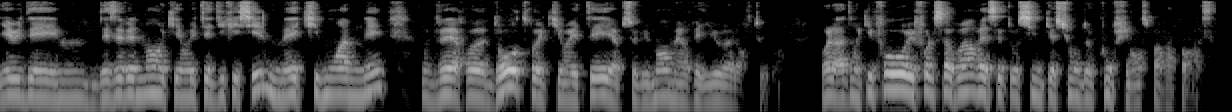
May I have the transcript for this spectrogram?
il y a eu des, événements qui ont été difficiles, mais qui m'ont amené vers d'autres qui ont été absolument merveilleux à leur tour. Voilà, donc il faut, il faut le savoir et c'est aussi une question de confiance par rapport à ça.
